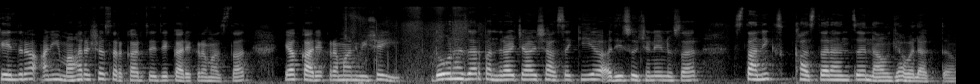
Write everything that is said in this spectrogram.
केंद्र आणि महाराष्ट्र सरकारचे जे कार्यक्रम असतात या कार्यक्रमांविषयी दोन हजार पंधराच्या शासकीय अधिसूचनेनुसार स्थानिक खासदारांचं नाव घ्यावं लागतं.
